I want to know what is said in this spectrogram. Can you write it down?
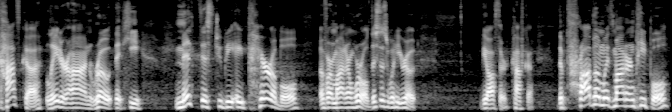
Kafka later on wrote that he meant this to be a parable of our modern world. This is what he wrote, the author, Kafka. The problem with modern people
